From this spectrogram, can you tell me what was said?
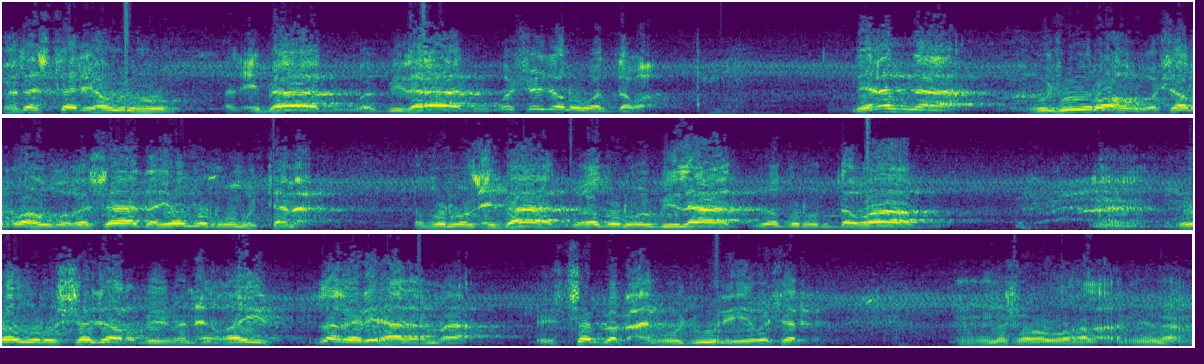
فتستريح منه العباد والبلاد والشجر والدواب لأن فجوره وشره وفساده يضر المجتمع. يضر العباد ويضر البلاد ويضر الدواب ويضر الشجر بمنع الغيث إلى غير هذا ما يتسبب عن فجوره وشره. نسأل الله العافية. نعم.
